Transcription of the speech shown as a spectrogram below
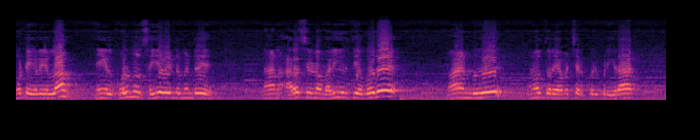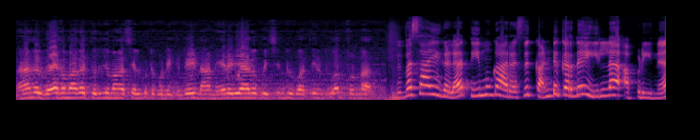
மூட்டைகளை எல்லாம் நீங்கள் கொள்முதல் செய்ய வேண்டும் என்று நான் அரசிடம் வலியுறுத்திய போது மாண்புகு உணவுத்துறை அமைச்சர் குறிப்பிடுகிறார். நாங்கள் வேகமாக துரிதமாக செயல்பட்டுக் கொண்டிருக்கின்றேன். நான் நேரடியாக போய் சென்று பார்த்தேன் என்றெல்லாம் சொன்னார். விவசாயிகளை திமுக அரசு கண்டுக்கிறதே இல்ல அப்படின்னு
